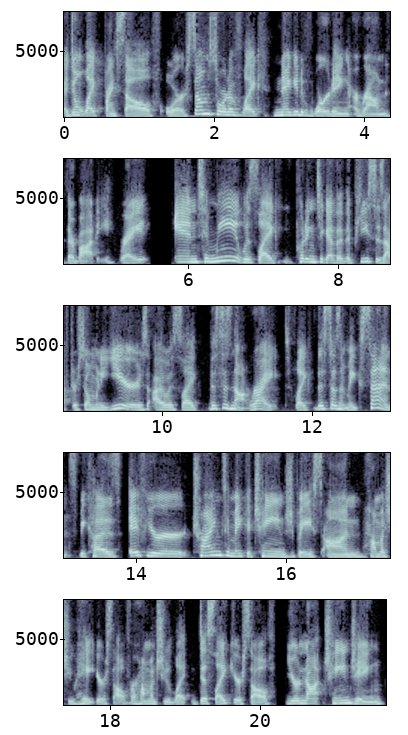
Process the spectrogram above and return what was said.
I don't like myself, or some sort of like negative wording around their body, right? And to me, it was like putting together the pieces after so many years. I was like, this is not right. Like, this doesn't make sense because if you're trying to make a change based on how much you hate yourself or how much you like dislike yourself, you're not changing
